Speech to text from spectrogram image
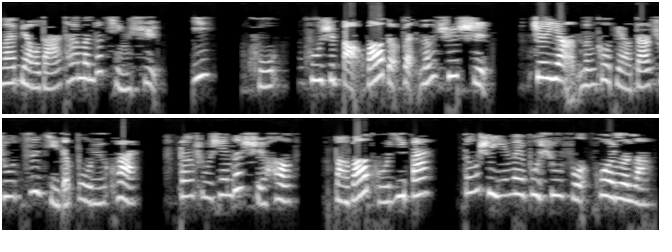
来表达他们的情绪。一、哭，哭是宝宝的本能趋势，这样能够表达出自己的不愉快。刚出生的时候，宝宝哭一般。都是因为不舒服或饿了。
